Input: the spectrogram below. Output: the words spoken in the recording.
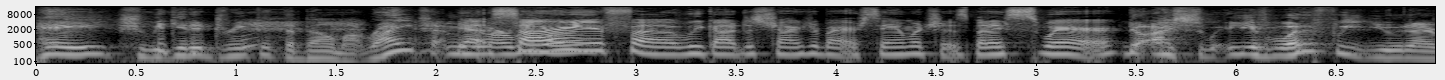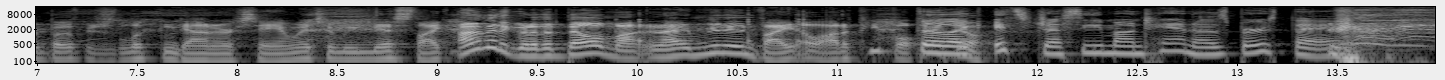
hey, should we get a drink at the Belmont, right? I yeah, are we sorry lying? if uh, we got distracted by our sandwiches, but I swear. No, I swear. If, what if we, you and I, are both just looking down at our sandwich and we missed like I'm going to go to the Belmont and I'm going to invite a lot of people. They're like, No. it's Jesse Montana's birthday.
